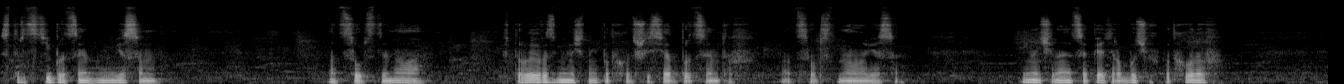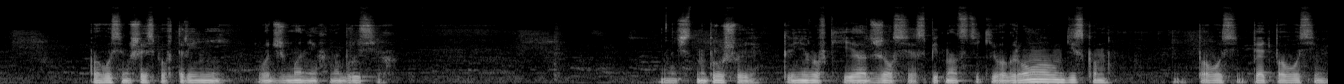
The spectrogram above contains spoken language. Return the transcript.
с 30% весом от собственного. Второй разминочный подход 60% от собственного веса. И начинается 5 рабочих подходов по 8-6 повторений в отжиманиях на брусьях. Значит, на прошлой тренировке я отжался с 15 килограммовым диском по 8, 5 по 8.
